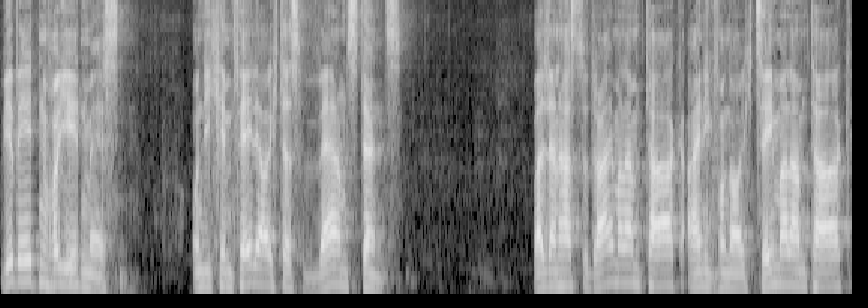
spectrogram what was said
wir beten vor jedem Essen. Und ich empfehle euch das wärmstens. Weil dann hast du dreimal am Tag, einige von euch zehnmal am Tag,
